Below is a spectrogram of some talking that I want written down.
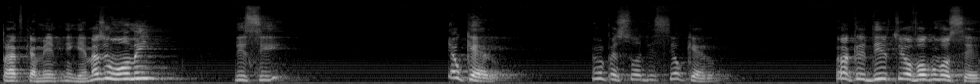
praticamente ninguém. Mas um homem disse: Eu quero. Uma pessoa disse: Eu quero. Eu acredito e eu vou com você.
